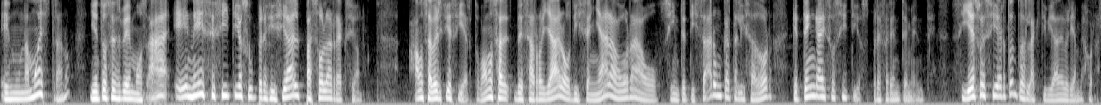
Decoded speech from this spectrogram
en una muestra, ¿no? Y entonces vemos, ah, en ese sitio superficial pasó la reacción. Vamos a ver si es cierto. Vamos a desarrollar o diseñar ahora o sintetizar un catalizador que tenga esos sitios preferentemente. Si eso es cierto, entonces la actividad debería mejorar.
